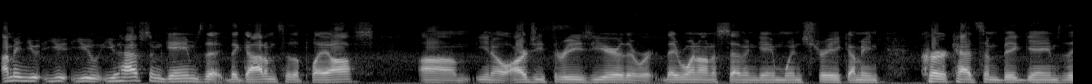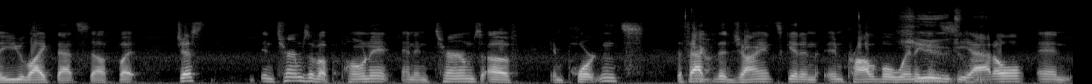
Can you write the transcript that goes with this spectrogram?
I mean, you, you, you, you have some games that, that got them to the playoffs. Um, you know, RG3's year, there were they went on a seven game win streak. I mean, Kirk had some big games. That you like that stuff, but just in terms of opponent and in terms of importance, the fact Yeah. that the Giants get an improbable win Huge against win. Seattle, and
